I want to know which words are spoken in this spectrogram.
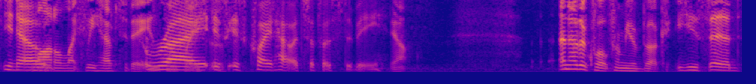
you know, model like we have today. In right, is, is quite how it's supposed to be. Yeah. Another quote from your book. You said,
